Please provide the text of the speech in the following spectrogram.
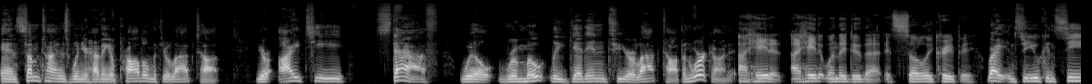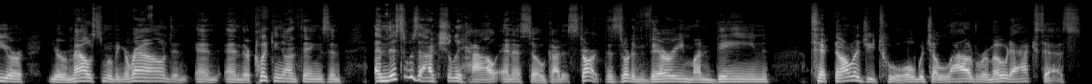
and sometimes when you're having a problem with your laptop, your IT staff will remotely get into your laptop and work on it. I hate it. I hate it when they do that. It's totally creepy. Right. And so you can see your your mouse moving around and and and they're clicking on things and and this was actually how NSO got its start. This sort of very mundane technology tool which allowed remote access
